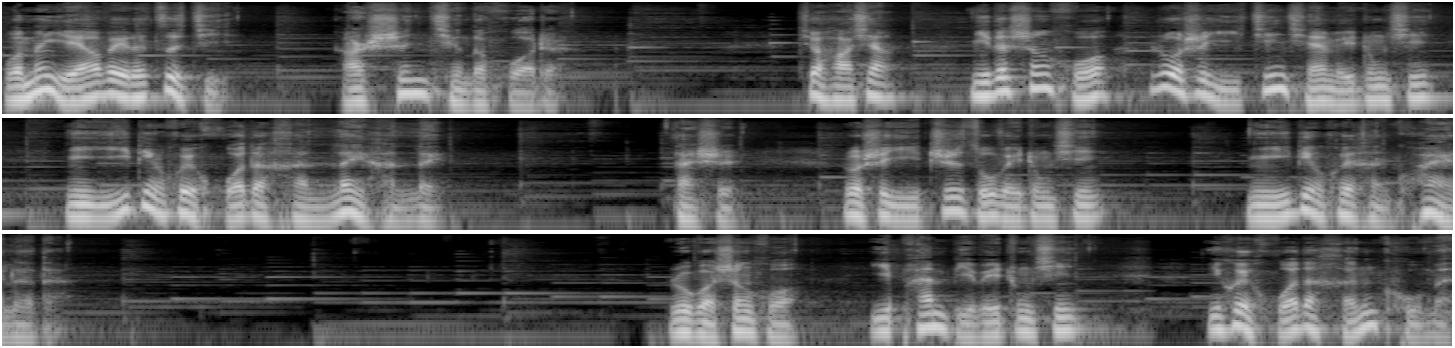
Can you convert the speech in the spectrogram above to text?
我们也要为了自己而深情的活着。就好像你的生活若是以金钱为中心，你一定会活得很累很累。但是，若是以知足为中心，你一定会很快乐的。如果生活以攀比为中心，你会活得很苦闷；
